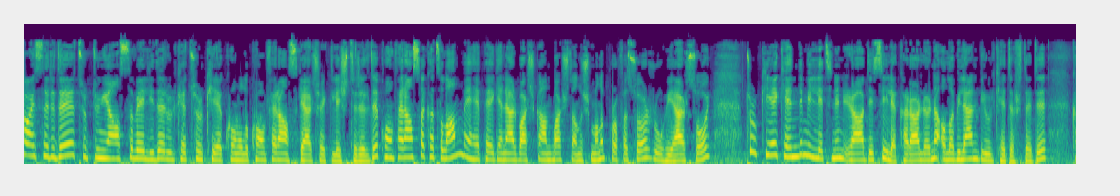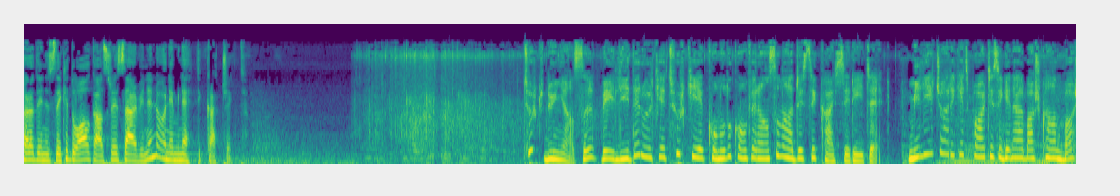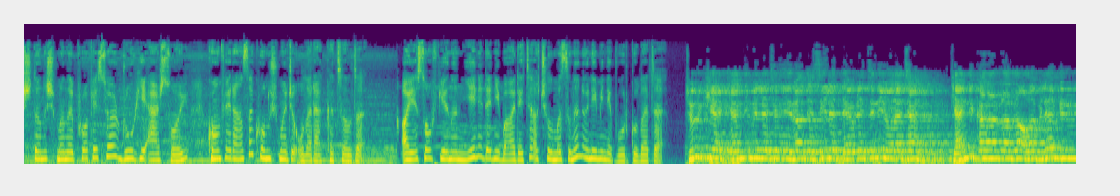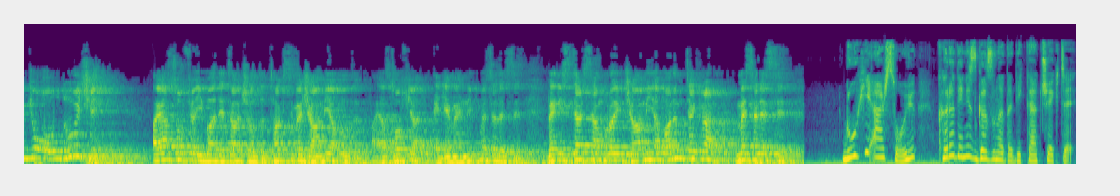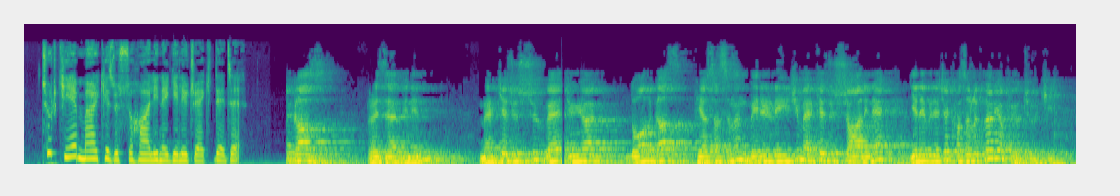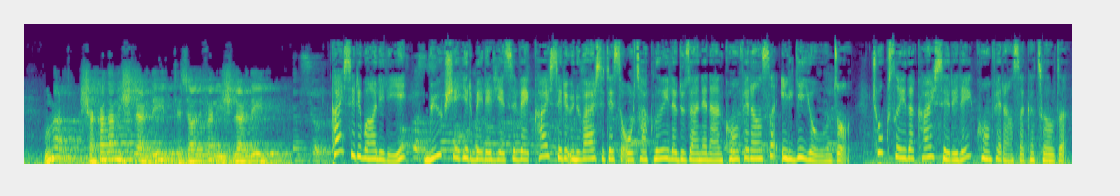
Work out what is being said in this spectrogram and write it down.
Kayseri'de Türk Dünyası ve Lider Ülke Türkiye konulu konferans gerçekleştirildi. Konferansa katılan MHP Genel Başkan Başdanışmanı Profesör Ruhi Ersoy, Türkiye kendi milletinin iradesiyle kararlarını alabilen bir ülkedir dedi. Karadeniz'deki doğal gaz rezervinin önemine dikkat çekti. Türk Dünyası ve Lider Ülke Türkiye konulu konferansın adresi Kayseri'ydi. Milliyetçi Hareket Partisi Genel Başkan Başdanışmanı Profesör Ruhi Ersoy konferansa konuşmacı olarak katıldı. Ayasofya'nın yeniden ibadete açılmasının önemini vurguladı. Türkiye kendi milletinin iradesiyle devletini yöneten, kendi kararlarını alabilen bir ülke olduğu için Ayasofya ibadete açıldı. Taksim'e cami yapıldı. Ayasofya egemenlik meselesi. Ben istersen burayı cami yaparım tekrar meselesi. Ruhi Ersoy, Karadeniz gazına da dikkat çekti. Türkiye merkez üssü haline gelecek dedi. Gaz rezervinin merkez üssü ve dünya doğal gaz piyasasının belirleyici merkez üssü haline gelebilecek hazırlıklar yapıyor Türkiye. Bunlar şakadan işler değil, tesadüfen işler değil. Kayseri Valiliği, Büyükşehir Belediyesi ve Kayseri Üniversitesi ortaklığıyla düzenlenen konferansa ilgi yoğundu. Çok sayıda Kayserili konferansa katıldı.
